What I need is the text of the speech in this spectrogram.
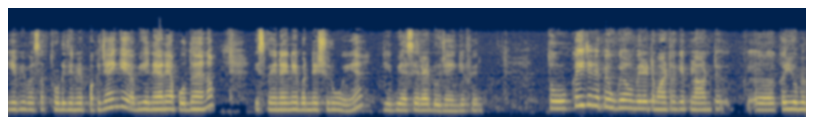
ये भी बस अब थोड़े दिन में पक जाएँगे। अब ये नया नया पौधा है ना, इसमें नए नए बनने शुरू हुए हैं, ये भी ऐसे रेड हो जाएँगे फिर। तो कई जगह पे उगे हुए मेरे टमाटर के प्लांट कईयों में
